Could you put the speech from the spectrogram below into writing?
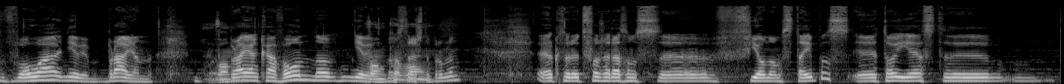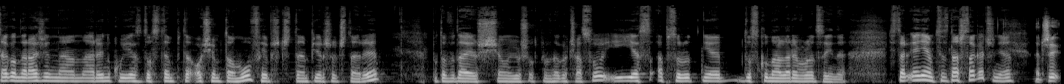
Woła, nie wiem, Brian. Von, Brian Cavon, no nie wiem, mam straszny problem. E, który tworzy razem z e, Fioną Staples. E, to jest, tego na razie na, na rynku jest dostępne 8 tomów, ja przeczytałem pierwsze 4, bo to wydaje się już od pewnego czasu i jest absolutnie doskonale rewolucyjny. Ja nie wiem, ty znasz sagę, czy nie? Znaczy,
